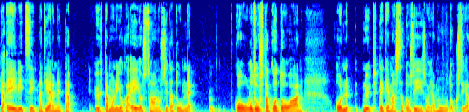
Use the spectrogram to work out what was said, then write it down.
Ja ei vitsi, mä tiedän, että yhtä moni, joka ei ole saanut sitä tunne koulutusta kotoaan, on nyt tekemässä tosi isoja muutoksia.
